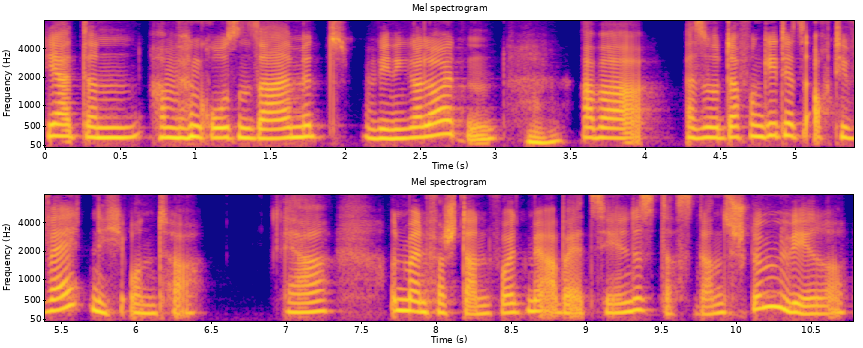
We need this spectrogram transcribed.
Ja, dann haben wir einen großen Saal mit weniger Leuten. Mhm. Aber also davon geht jetzt auch die Welt nicht unter. Ja, und mein Verstand wollte mir aber erzählen, dass das ganz schlimm wäre.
